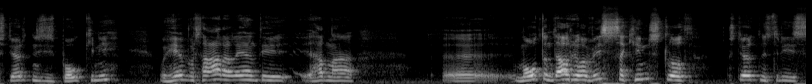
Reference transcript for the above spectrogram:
stjörninsins bókinni og hefur þar að leiðandi hana, uh, mótandi áhrif á vissa kynnslóð stjörnistrís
